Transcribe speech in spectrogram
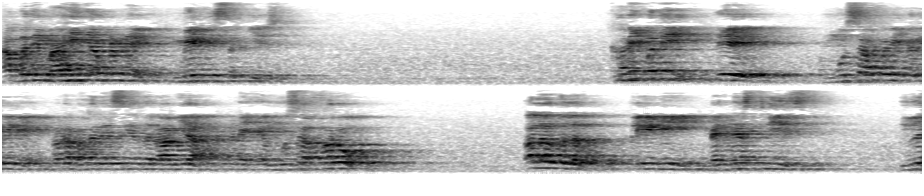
આ બધી માહિતી આપણને મેળવી શકીએ છીએ. ઘણી બધી એ મુસાફરી કરીને આપણા ભારત દેશની અંદર આવ્યા અને એ મુસાફરો અલગ અલગ પ્લીની મેગ્નેસ્થિસ અને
